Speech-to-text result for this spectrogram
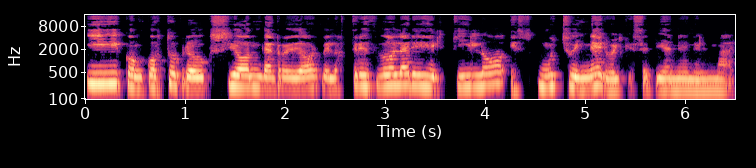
y con costo de producción de alrededor de los 3 dólares el kilo, es mucho dinero el que se tiene en el mar.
